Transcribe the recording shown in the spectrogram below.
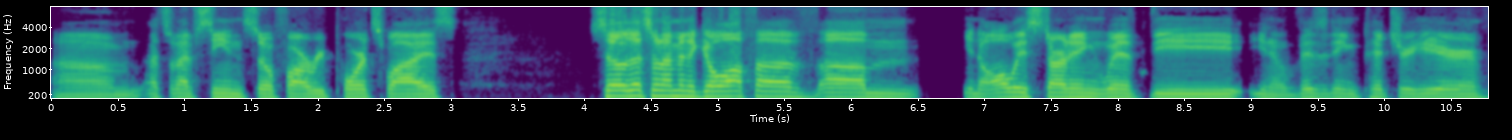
Um, that's what I've seen so far, reports wise. So that's what I'm going to go off of. Um, you know, always starting with the you know visiting pitcher here.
